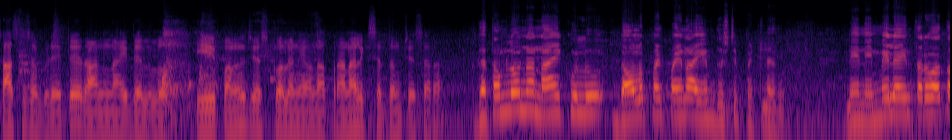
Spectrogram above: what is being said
శాసనసభ్యుడైతే రానున్న ఐదేళ్ళలో ఈ పనులు చేసుకోవాలని ఏమన్నా ప్రణాళిక సిద్ధం చేశారా? గతంలో ఉన్న నాయకులు డెవలప్మెంట్ పైన ఏం దృష్టి పెట్టలేదు. నేను ఎమ్మెల్యే అయిన తర్వాత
